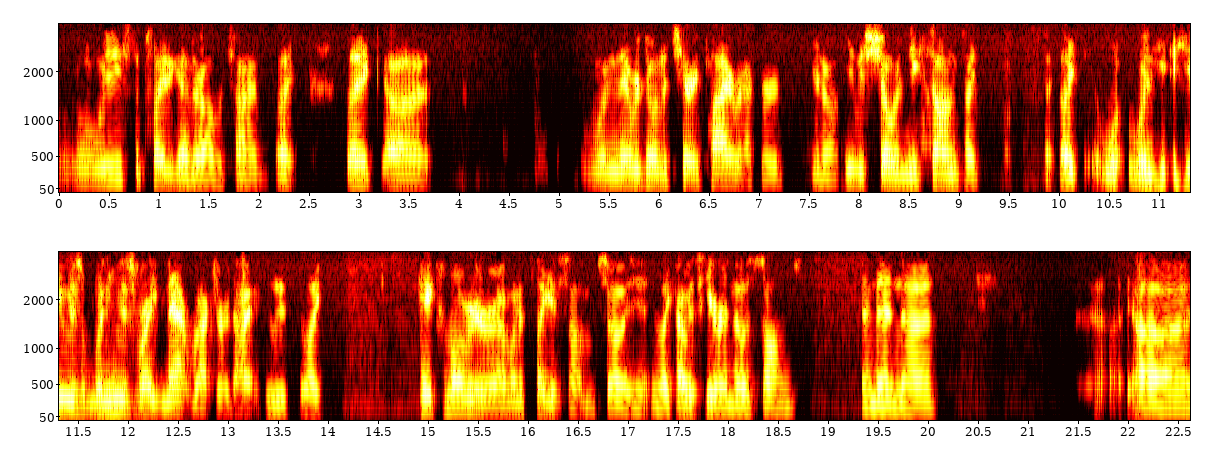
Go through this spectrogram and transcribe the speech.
we used to play together all the time. Like, like uh, when they were doing the Cherry Pie record, you know, he was showing me songs like, like w- when he he was when he was writing that record, I he was like, "Hey, come over here, I want to tell you something." So, like, I was hearing those songs, and then uh, uh,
